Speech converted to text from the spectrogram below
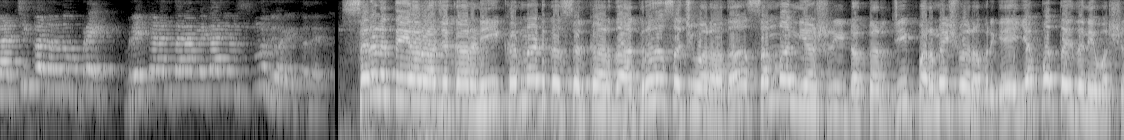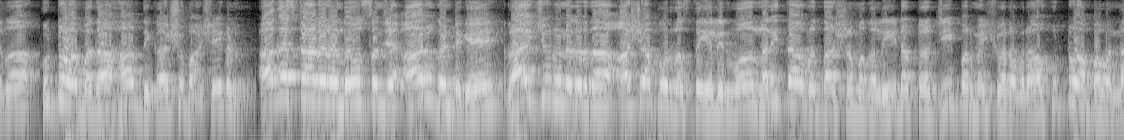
ಈಗ ಚಿಕ್ಕದೊಂದು ಬ್ರೇಕ್ ಬ್ರೇಕ್ ನಂತರ ಮೆಗಾ ನ್ಯೂಸ್ ಮುಂದುವರಿಯುತ್ತದೆ ಸರಳತೆಯ ರಾಜಕಾರಣಿ ಕರ್ನಾಟಕ ಸರ್ಕಾರದ ಗೃಹ ಸಚಿವರಾದ ಸನ್ಮಾನ್ಯ ಶ್ರೀ ಡಾಕ್ಟರ್ ಜಿ ಪರಮೇಶ್ವರ್ ಅವರಿಗೆ ಎಪ್ಪತ್ತೈದನೇ ವರ್ಷದ ಹುಟ್ಟುಹಬ್ಬದ ಹಾರ್ದಿಕ ಶುಭಾಶಯಗಳು. ಆಗಸ್ಟ್ ಆರರಂದು ಸಂಜೆ ಆರು ಗಂಟೆಗೆ ರಾಯಚೂರು ನಗರದ ಆಶಾಪುರ್ ರಸ್ತೆಯಲ್ಲಿರುವ ಲಲಿತಾ ವೃದ್ಧಾಶ್ರಮದಲ್ಲಿ ಡಾಕ್ಟರ್ ಜಿ ಪರಮೇಶ್ವರ್ ಅವರ ಹುಟ್ಟುಹಬ್ಬವನ್ನ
